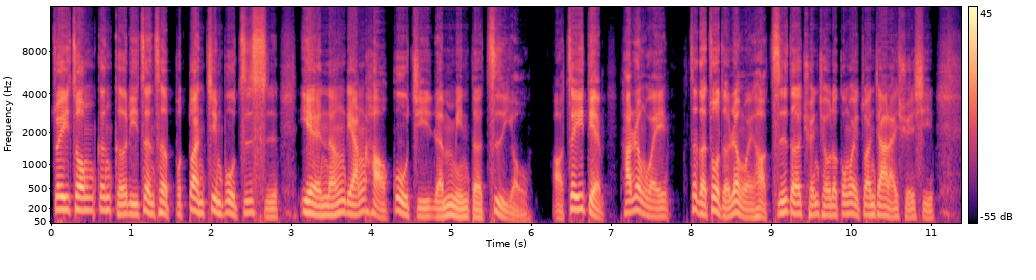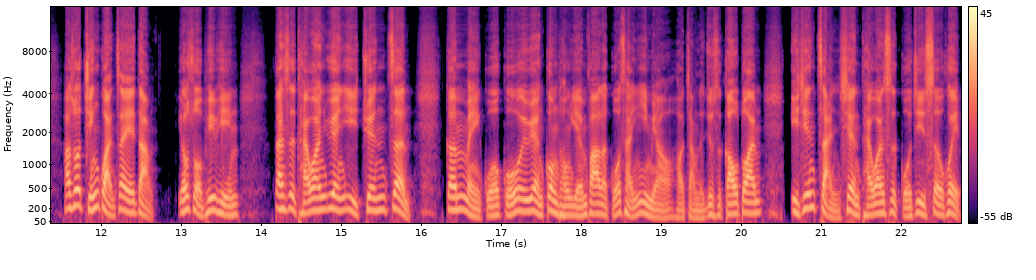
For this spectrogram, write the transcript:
追踪跟隔离政策不断进步之时，也能良好顾及人民的自由啊！这一点，他认为这个作者认为哈，值得全球的公卫专家来学习。他说，尽管在野党有所批评，但是台湾愿意捐赠跟美国国卫院共同研发的国产疫苗，哈，讲的就是高端，已经展现台湾是国际社会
